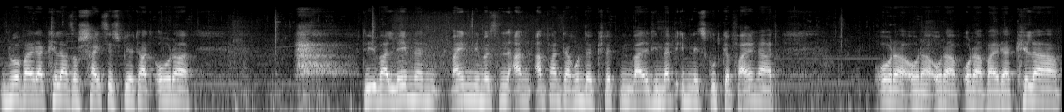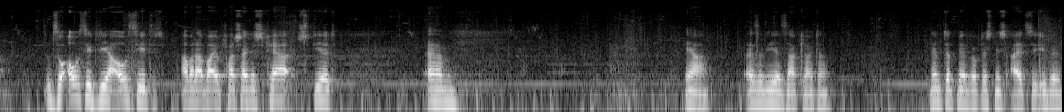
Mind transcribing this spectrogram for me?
nur weil der Killer so scheiße gespielt hat oder die Überlebenden meinen, die müssen am Anfang der Runde quitten, weil die Map ihm nicht gut gefallen hat. Oder, oder, oder, oder weil der Killer so aussieht, wie er aussieht, aber dabei wahrscheinlich fair spielt. Ähm, ja, also wie ihr sagt, Leute, nimmt es mir wirklich nicht allzu übel.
